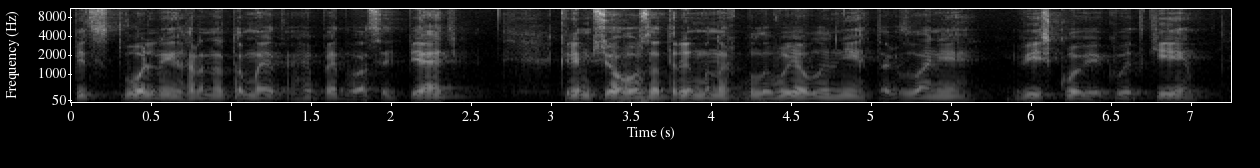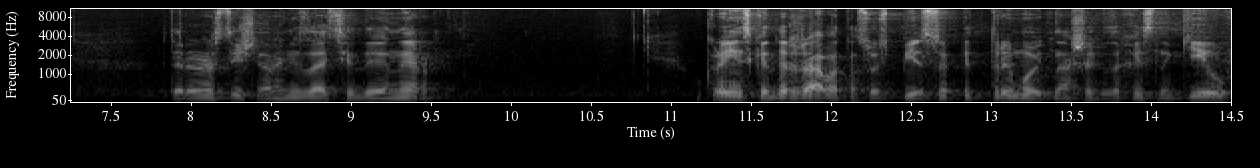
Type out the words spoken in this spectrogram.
підствольний гранатомет ГП-25. Крім цього, затриманих були виявлені так звані військові квитки терористичної організації ДНР. Українська держава та суспільство підтримують наших захисників.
